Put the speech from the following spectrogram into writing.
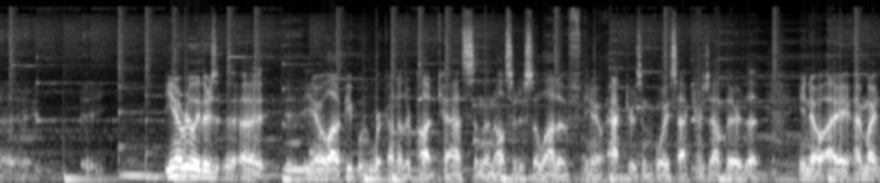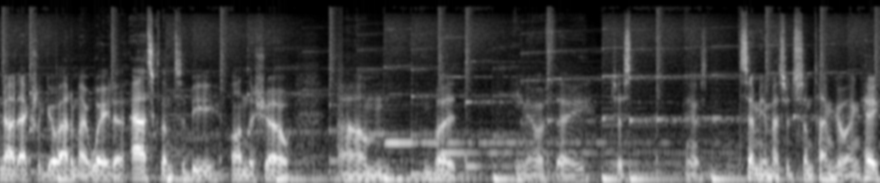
uh, you know, really, there's, uh, you know, a lot of people who work on other podcasts, and then also just a lot of, you know, actors and voice actors out there that, you know, I, I might not actually go out of my way to ask them to be on the show. Um, but you know, if they just you know sent me a message sometime going, "Hey,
